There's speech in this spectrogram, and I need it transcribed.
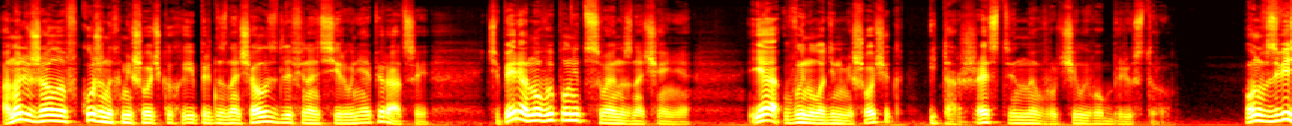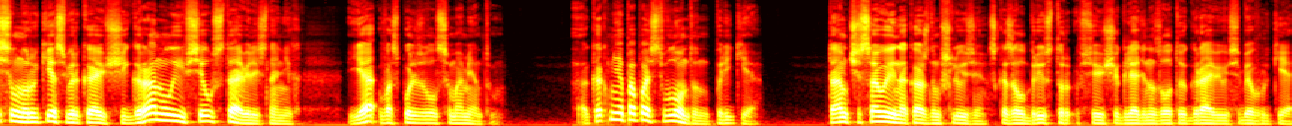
Оно лежало в кожаных мешочках и предназначалось для финансирования операции. Теперь оно выполнит свое назначение. Я вынул один мешочек и торжественно вручил его Брюстеру. Он взвесил на руке сверкающие гранулы, и все уставились на них. Я воспользовался моментом. «А как мне попасть в Лондон по реке?» «Там часовые на каждом шлюзе», — сказал Брюстер, все еще глядя на золотой гравий у себя в руке.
